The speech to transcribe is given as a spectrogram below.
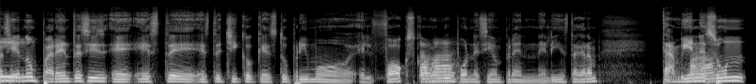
haciendo un paréntesis, eh, este, este chico que es tu primo, el Fox, como lo pone siempre en el Instagram, también es un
